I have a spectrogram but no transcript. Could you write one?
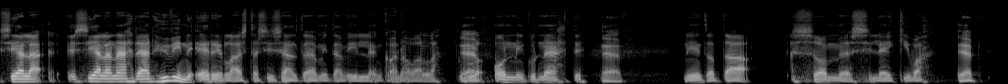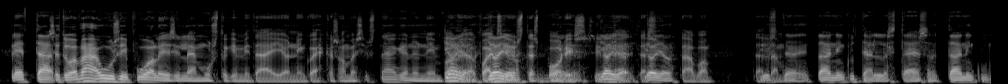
siellä, siellä nähdään hyvin erilaista sisältöä, mitä Villen kanavalla Jep. on niin kuin nähty. Jep. Niin tota, se on myös silleen kiva. Jep. Että, Se tuo vähän uusia puolia silleen mustakin, mitä ei ole niin ehkä somessa just näkynyt niin Joo, paljon, joo, paitsi joo, just tässä joo, podissa. joo, joo, joo, joo. Tää on vaan tätä. just näin. Tää on niinku tällaista. Ja tää on niinku,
